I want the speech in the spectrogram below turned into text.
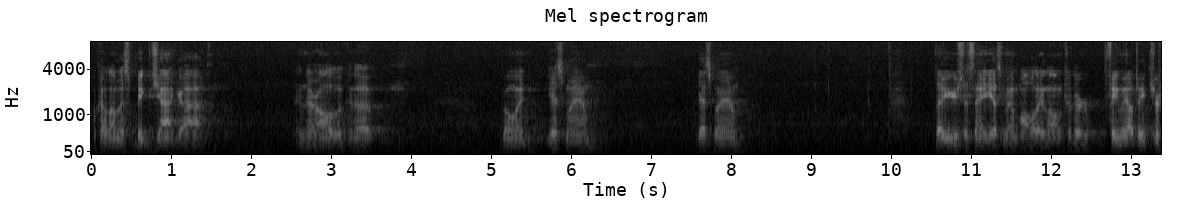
because I'm this big giant guy. And they're all looking up, going, Yes, ma'am. Yes, ma'am. They're used to saying yes, ma'am, all day long to their female teachers.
